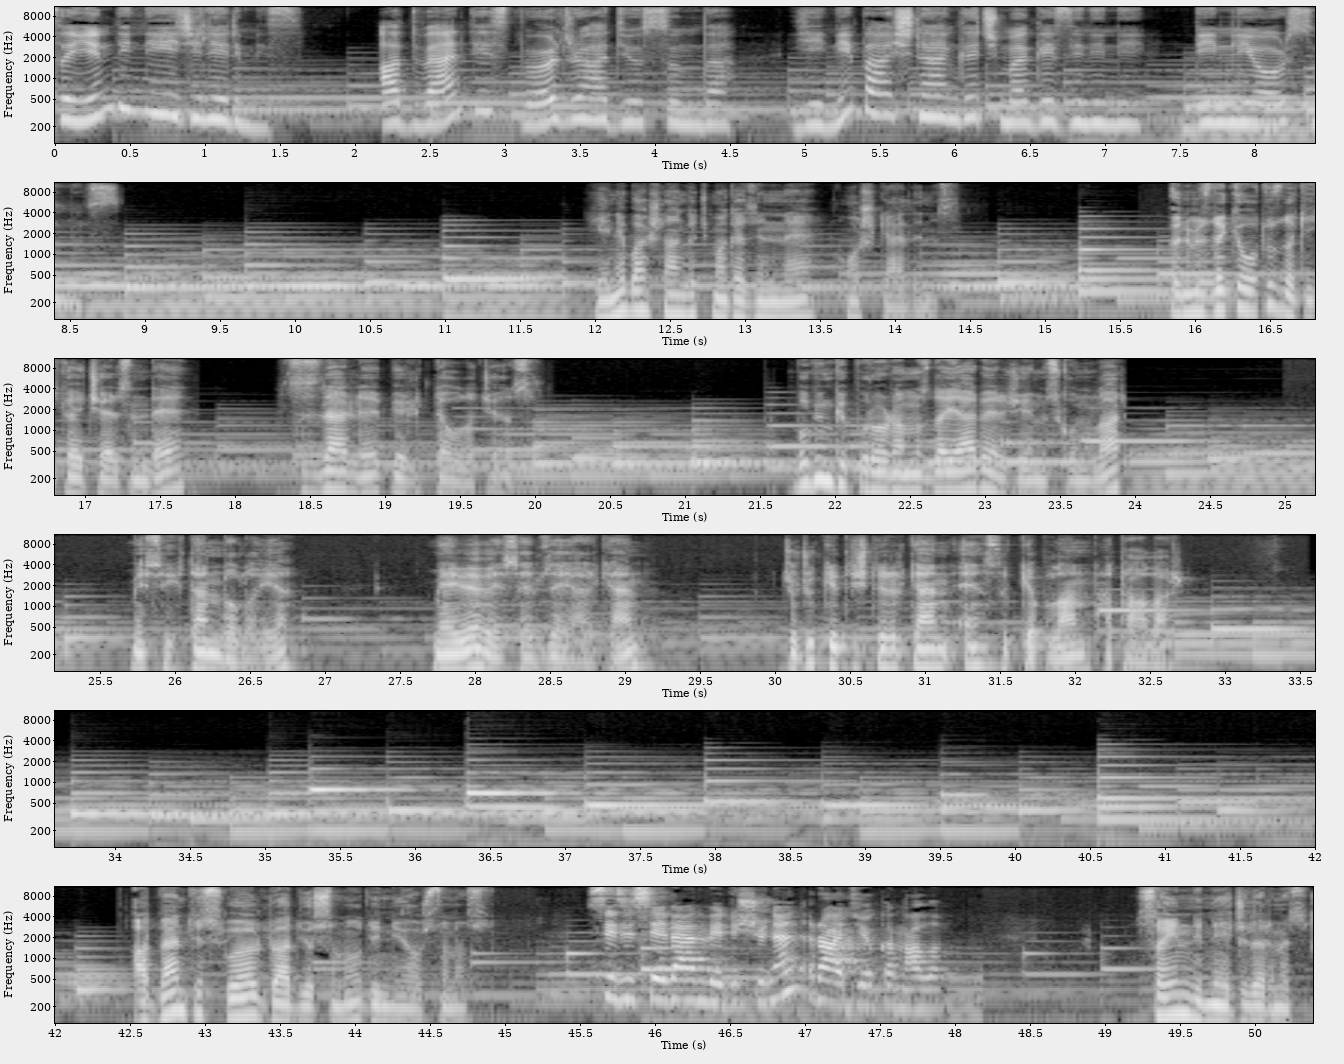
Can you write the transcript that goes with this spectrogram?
Sayın dinleyicilerimiz, Adventist World Radyosu'nda Yeni Başlangıç magazinini dinliyorsunuz. Yeni Başlangıç magazinine hoş geldiniz. Önümüzdeki 30 dakika içerisinde sizlerle birlikte olacağız. Bugünkü programımızda yer vereceğimiz konular Mesih'ten dolayı, meyve ve sebze yerken, çocuk yetiştirirken en sık yapılan hatalar. Adventist World Radyosu'nu dinliyorsunuz. Sizi seven ve düşünen radyo kanalı. Sayın dinleyicilerimiz,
